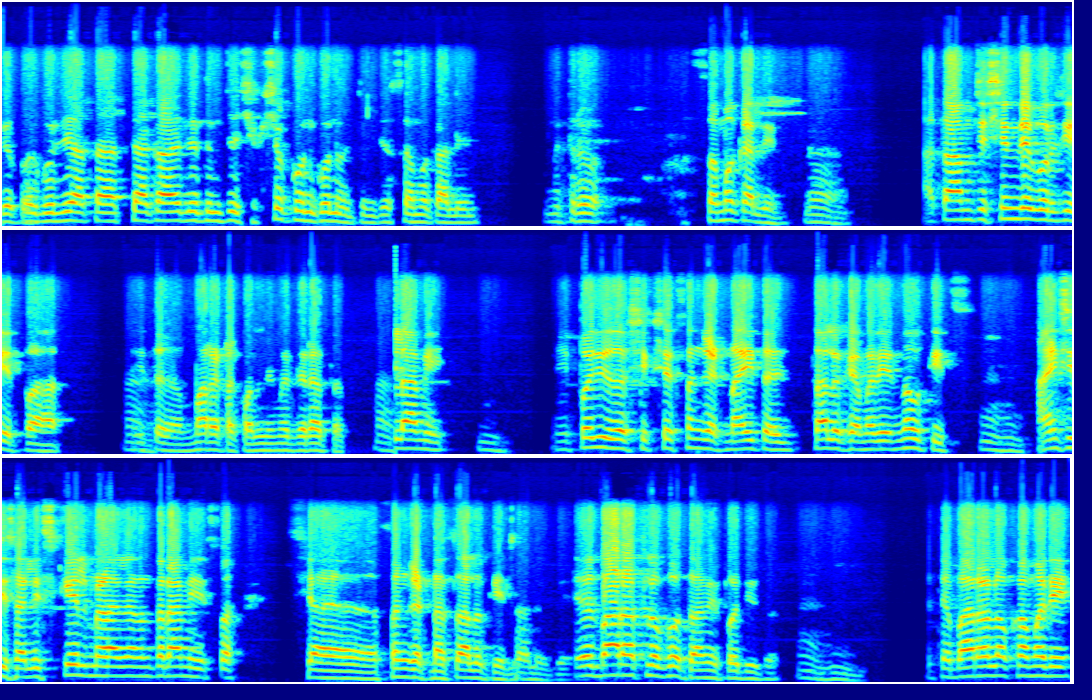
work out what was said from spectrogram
गुरुजी आता त्या काळातले तुमचे शिक्षक कोण कोण होते तुमचे समकालीन मित्र समकालीन. आता आमचे शिंदे गुरुजी आहेत पहा. इथं मराठा कॉलनीमध्ये राहतात आम्ही ही पदवीधर शिक्षक संघटना इथं तालुक्यामध्ये नव्हतीच. ऐंशी साली स्केल मिळाल्यानंतर आम्ही संघटना चालू केली. तेव्हा बाराच लोक होतो आम्ही पदवीधर. त्या बारा लोकांमध्ये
